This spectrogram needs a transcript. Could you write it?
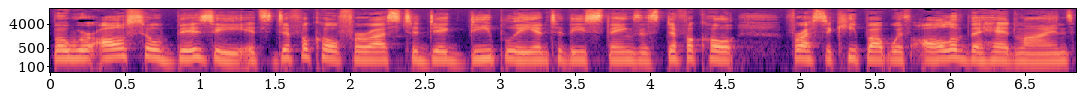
But we're all so busy. It's difficult for us to dig deeply into these things. It's difficult for us to keep up with all of the headlines.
